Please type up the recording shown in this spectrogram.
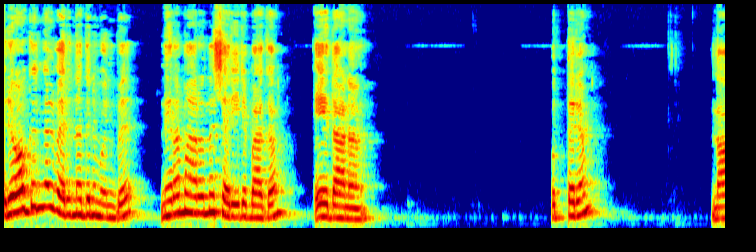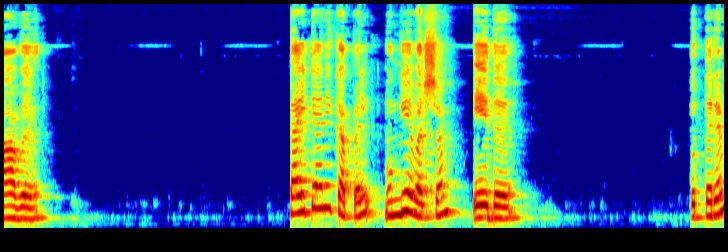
രോഗങ്ങൾ വരുന്നതിന് മുൻപ് നിറമാറുന്ന ശരീരഭാഗം ഏതാണ്? ഉത്തരം നാവ്. ടൈറ്റാനിക് കപ്പൽ മുങ്ങിയ വർഷം ഏത്? ഉത്തരം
